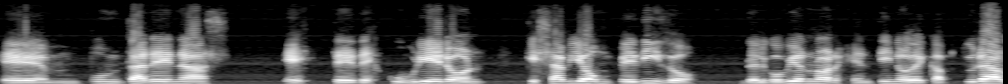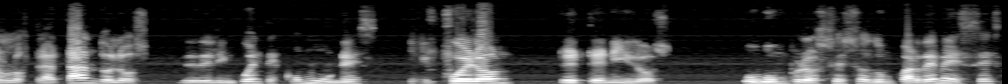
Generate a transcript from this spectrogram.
En Punta Arenas este, descubrieron que ya había un pedido del gobierno argentino de capturarlos, tratándolos de delincuentes comunes, y fueron detenidos. Hubo un proceso de un par de meses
